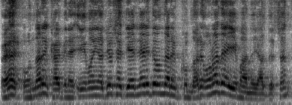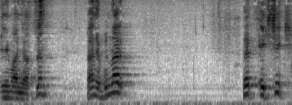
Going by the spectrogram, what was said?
eğer onların kalbine iman yazıyorsa diğerleri de onların kulları ona da imanı yazdırsın, iman yazsın. Yani bunlar hep eksik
